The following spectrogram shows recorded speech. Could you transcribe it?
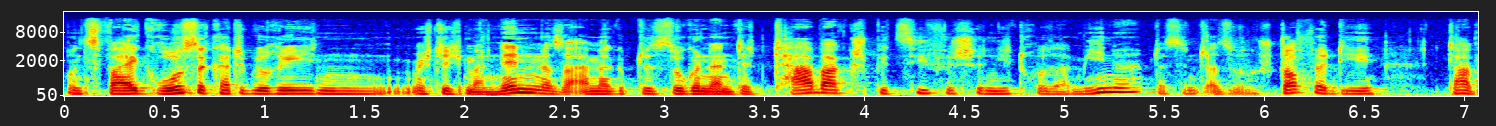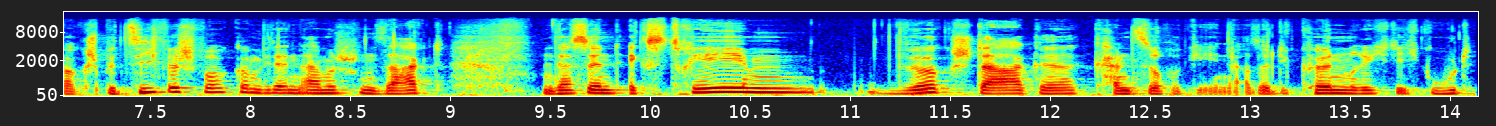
Und zwei große Kategorien möchte ich mal nennen. Also einmal gibt es sogenannte tabakspezifische Nitrosamine. Das sind also Stoffe, die tabakspezifisch vorkommen, wie der Name schon sagt. Und das sind extrem wirkstarke Kanzerogene. Also die können richtig gut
